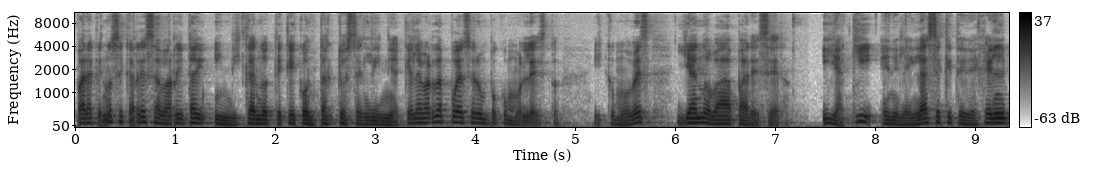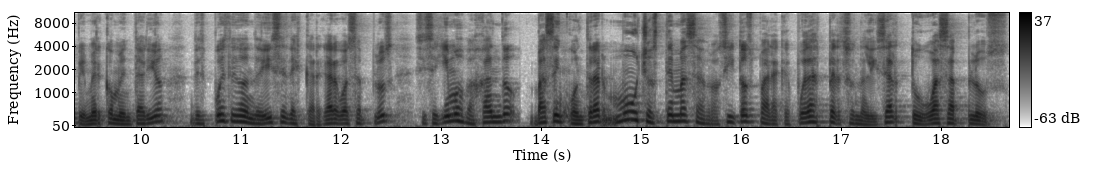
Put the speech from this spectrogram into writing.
para que no se cargue esa barrita indicándote qué contacto está en línea, que la verdad puede ser un poco molesto. Y como ves, ya no va a aparecer. Y aquí en el enlace que te dejé en el primer comentario, después de donde dice descargar WhatsApp Plus, si seguimos bajando vas a encontrar muchos temas sabrositos para que puedas personalizar tu WhatsApp Plus.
